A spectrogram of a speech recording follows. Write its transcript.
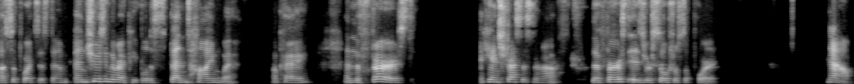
a support system and choosing the right people to spend time with. Okay. And the first, I can't stress this enough. The first is your social support. Now,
